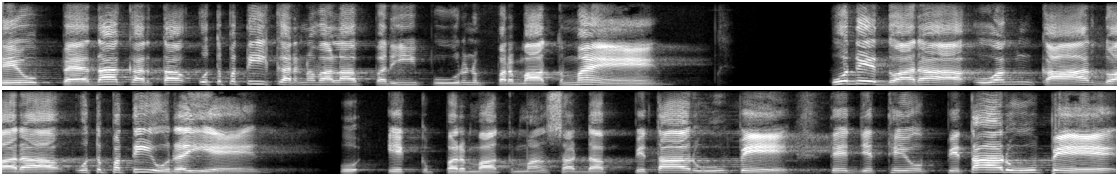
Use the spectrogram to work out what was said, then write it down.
ਤੇ ਉਹ ਪੈਦਾ ਕਰਤਾ, ਉਤਪਤੀ ਕਰਨ ਵਾਲਾ ਪਰਿਪੂਰਨ ਪਰਮਾਤਮਾ ਹੈ। ਉਹਦੇ ਦੁਆਰਾ ਓੰਕਾਰ ਦੁਆਰਾ ਉਤਪਤੀ ਹੋ ਰਹੀ ਹੈ। ਉਹ ਇੱਕ ਪਰਮਾਤਮਾ ਸਾਡਾ ਪਿਤਾ ਰੂਪ ਏ ਤੇ ਜਿੱਥੇ ਉਹ ਪਿਤਾ ਰੂਪ ਏ,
